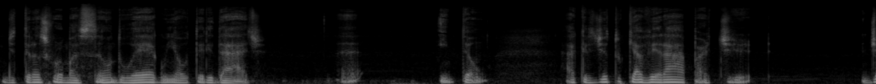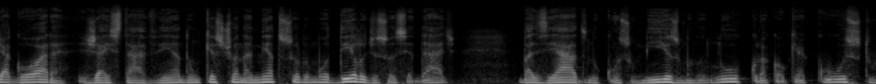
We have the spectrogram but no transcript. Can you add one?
de transformação do ego em alteridade. Né? Então, acredito que haverá a partir de agora, já está havendo um questionamento sobre o modelo de sociedade baseado no consumismo, no lucro a qualquer custo,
